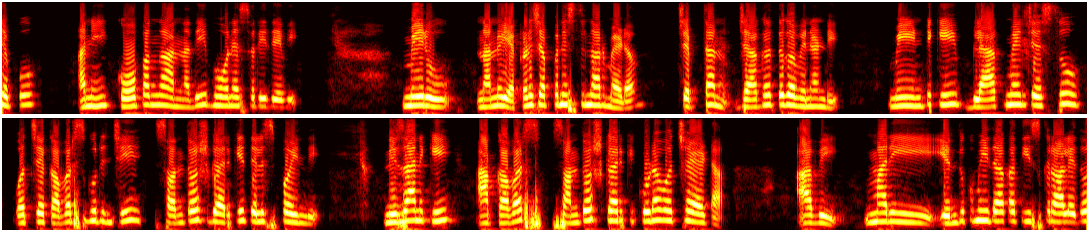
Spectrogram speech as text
చెప్పు అని కోపంగా అన్నది భువనేశ్వరీదేవి మీరు నన్ను ఎక్కడ చెప్పనిస్తున్నారు మేడం? చెప్తాను జాగ్రత్తగా వినండి. మీ ఇంటికి బ్లాక్మెయిల్ చేస్తూ వచ్చే కవర్స్ గురించి సంతోష్ గారికి తెలిసిపోయింది. నిజానికి ఆ కవర్స్ సంతోష్ గారికి కూడా వచ్చాయట. అవి మరి ఎందుకు మీ దాకా తీసుకురాలేదో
